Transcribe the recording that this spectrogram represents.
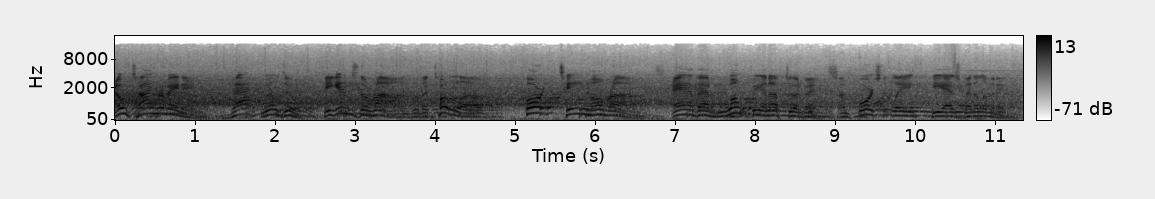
No time remaining. That will do it. He ends the round with a total of 14 home runs. And that won't be enough to advance. Unfortunately, he has been eliminated.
